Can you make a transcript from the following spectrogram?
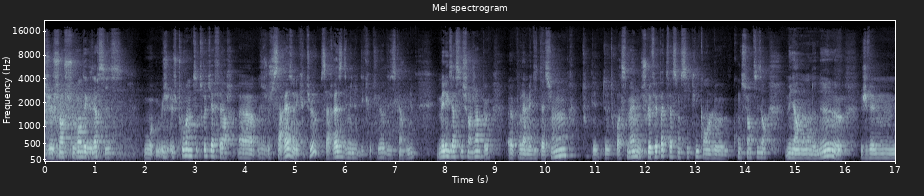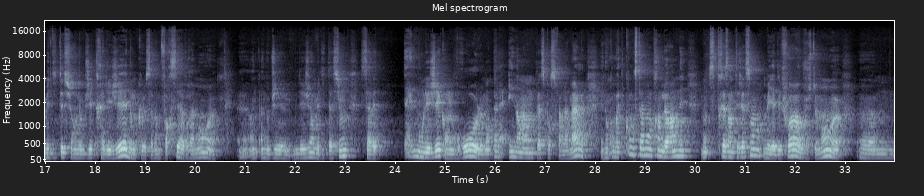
je change souvent d'exercice. Je, je, trouve un petit truc à faire. Euh, ça reste de l'écriture, ça reste 10 minutes d'écriture, 10-15 minutes, mais l'exercice change un peu. Euh, pour la méditation, toutes les 2-3 semaines. Je ne le fais pas de façon cyclique en le conscientisant, mais il y a un moment donné, euh, je vais méditer sur un objet très léger, donc euh, ça va me forcer à vraiment un, objet léger en méditation, ça va être tellement léger qu'en gros le mental a énormément de place pour se faire la malle et donc on va être constamment en train de le ramener. C'est très intéressant, mais il y a des fois où justement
